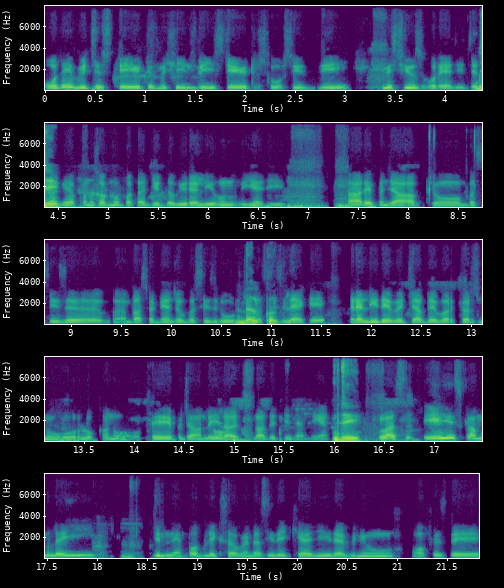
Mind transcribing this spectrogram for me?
ਉਹਦੇ ਵਿੱਚ ਸਟੇਟ ਮਸ਼ੀਨਰੀ ਸਟੇਟ ਰਿਸੋਰਸਿਸ ਦੀ ਮਿਸਯੂਜ਼ ਹੋ ਰਿਹਾ ਜੀ ਜਿੱਦਾਂ। ਕਿ ਆਪਾਂ ਨੂੰ ਸਭ ਨੂੰ ਪਤਾ ਜਦੋਂ ਵੀ ਰੈਲੀ ਹੁੰਦੀ ਹੈ ਜੀ ਸਾਰੇ ਪੰਜਾਬ ਚੋਂ ਬੱਸਿਸ ਬੱਸ ਅੱਡਿਆਂ ਚੋਂ ਬੱਸਿਸ ਰੂਟ। ਬੱਸਿਸ ਲੈ ਕੇ ਰੈਲੀ ਦੇ ਵਿੱਚ ਆਪਦੇ ਵਰਕਰਸ ਨੂੰ ਹੋਰ ਲੋਕਾਂ ਨੂੰ ਉੱਥੇ ਪਹੁੰਚਾਉਣ ਲਈ ਲਾ ਦਿੱਤੀਆਂ ਜਾਂਦੀਆਂ ਜੀ ਪਲੱਸ ਇਸ ਕੰਮ ਲਈ ਜਿੰਨੇ ਪਬਲਿਕ ਸਰਵੈਂਟ ਅਸੀਂ ਦੇਖਿਆ ਜੀ ਰੈਵਨਿਊ ਆਫਿਸ ਦੇ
